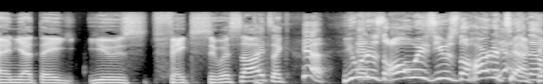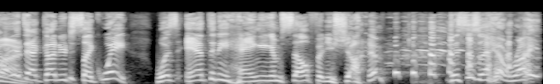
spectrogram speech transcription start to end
and yet they use faked suicides. Like, yeah, you would just always use the heart yeah, attack and the gun. heart attack gun. You're just like, wait, was Anthony hanging himself and you shot him? This is a right.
